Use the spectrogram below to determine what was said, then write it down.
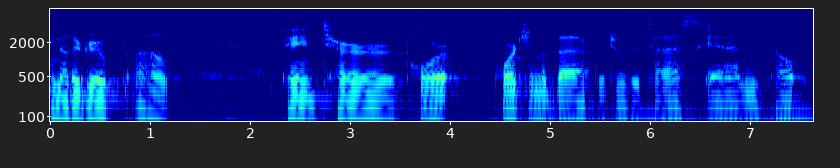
another group uh, help paint her por- porch in the back, which was a task, and help.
